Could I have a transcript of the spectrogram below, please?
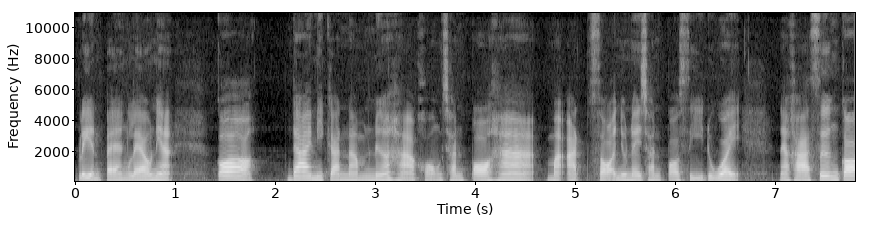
เปลี่ยนแปลงแล้วเนี่ยก็ได้มีการนำเนื้อหาของชั้นป .5 มาอัดสอนอยู่ในชั้นป .4 ด้วยนะคะ ซึ่งก็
